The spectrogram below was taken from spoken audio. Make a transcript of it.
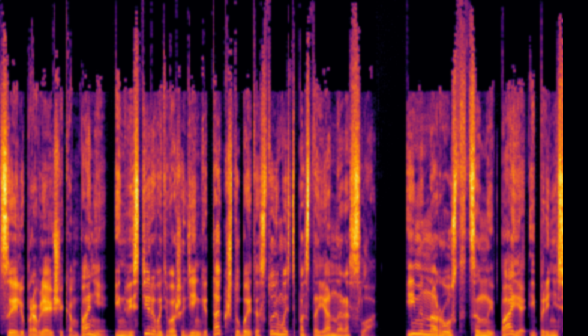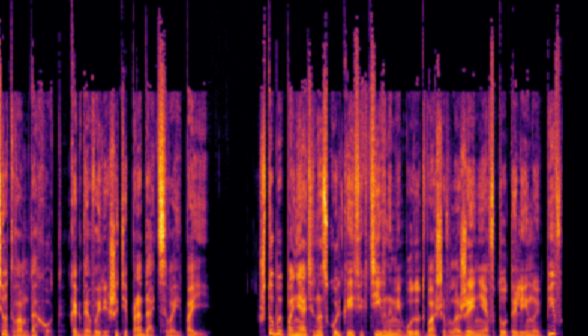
Цель управляющей компании – инвестировать ваши деньги так, чтобы эта стоимость постоянно росла. Именно рост цены пая и принесет вам доход, когда вы решите продать свои паи. Чтобы понять, насколько эффективными будут ваши вложения в тот или иной пив,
